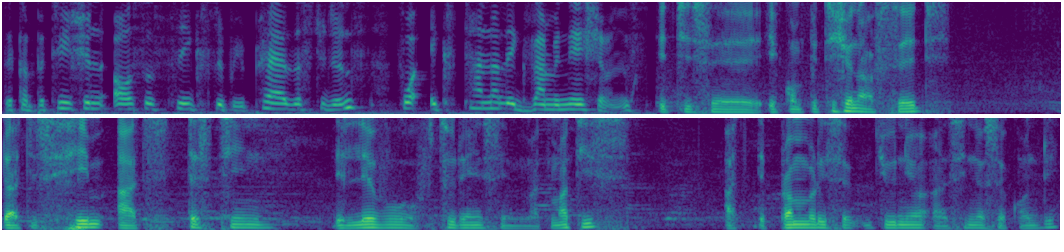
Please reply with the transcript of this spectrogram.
the competition also seeks to prepare the students for external examinations. It is a, a competition, I've said, that is aimed at testing the level of students in mathematics at the primary, junior, and senior secondary.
